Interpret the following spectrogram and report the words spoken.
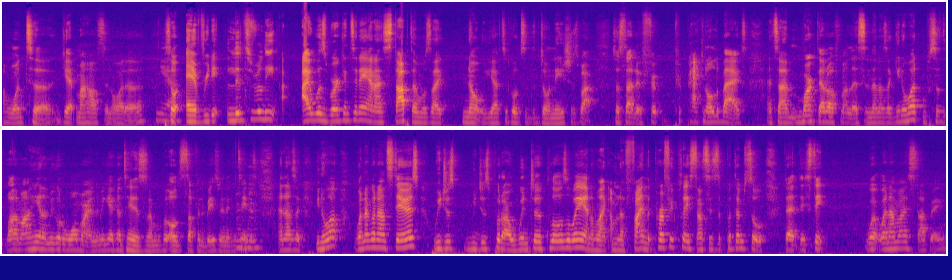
I want to get my house in order. Yeah. So every day, literally, I was working today and I stopped and was like, no, you have to go to the donation spot. So I started f- packing all the bags. And so I marked that off my list. And then I was like, you know what? Since while I'm out here, let me go to Walmart and let me get containers. I'm gonna put all the stuff in the basement in containers. Mm-hmm. And I was like, you know what? When I go downstairs, we just we just put our winter clothes away. And I'm like, I'm gonna find the perfect place downstairs to put them so that they stay. When, when am I stopping?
